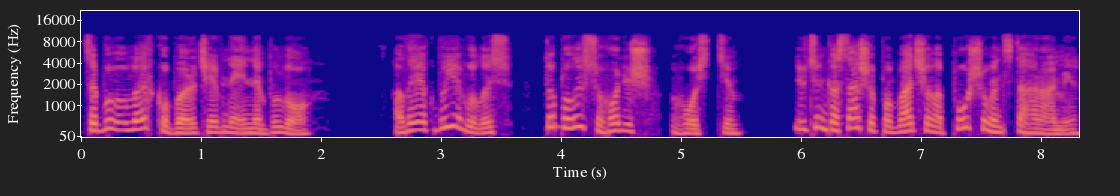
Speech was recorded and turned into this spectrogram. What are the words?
Це було легко, бо речей в неї не було. Але, як виявилось, то були всього лиш гості. Дівчинка Саша побачила Пушу в інстаграмі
